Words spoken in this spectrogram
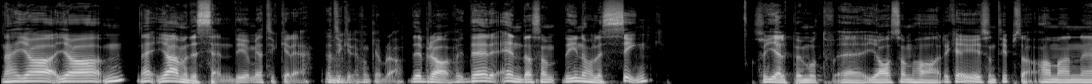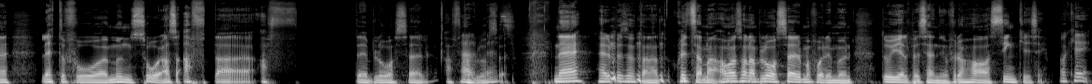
Nej, jag, jag, mm, nej, jag använder Zendium. Jag tycker det. Jag Mm. tycker det funkar bra. Det är bra. Det är det enda som, det innehåller zink. Som hjälper mot, eh, jag som har, det kan jag ge som tips då. Har man eh, lätt att få munsår, alltså afta, afteblåsor, aftablåsor. Herpes. Nej, herpes är något annat. Skitsamma. Har man sådana blåsor man får det i mun, då hjälper Zendium för de har zink i sig. Okej.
